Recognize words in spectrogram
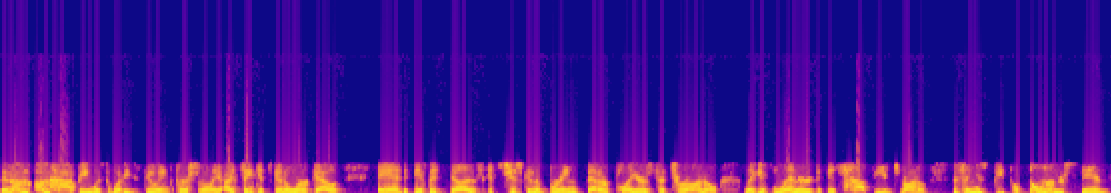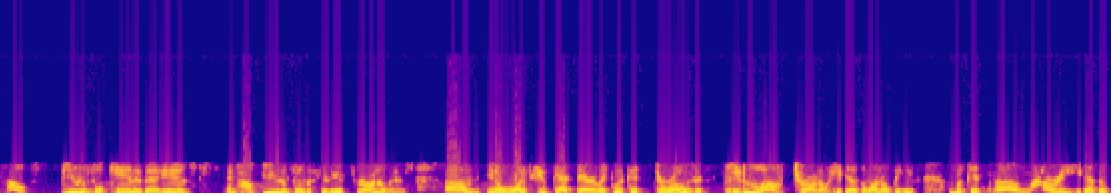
and I'm I'm happy with what he's doing personally. I think it's going to work out. And if it does, it's just going to bring better players to Toronto. Like if Leonard is happy in Toronto, the thing is, people don't understand how beautiful Canada is and how beautiful the city of Toronto is. Um, you know, once you get there, like look at DeRozan. He loved Toronto. He doesn't want to leave. Look at uh, Lowry. He doesn't.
